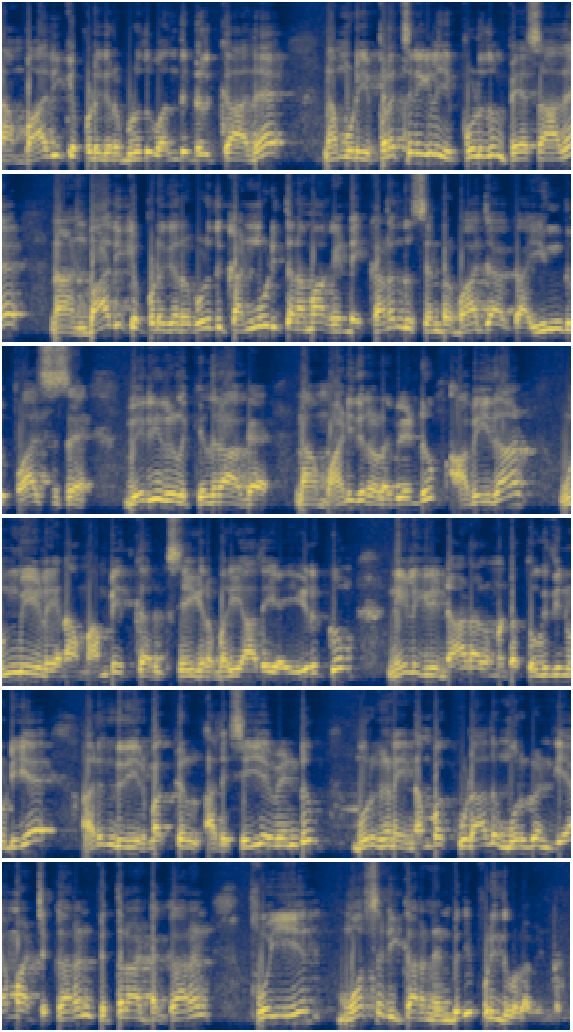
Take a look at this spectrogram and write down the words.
நாம் பாதிக்கப்படுகிற பொழுது வந்து நிற்காத நம்முடைய பிரச்சனைகளை எப்பொழுதும் பேசாத நான் பாதிக்கப்படுகிற பொழுது கண்மூடித்தனமாக என்னை கடந்து சென்ற பாஜக இந்து பாசிச வெறியர்களுக்கு எதிராக நாம் அணிதிரள வேண்டும். அவைதான் உண்மையிலே நாம் அம்பேத்கருக்கு செய்கிற மரியாதையை இருக்கும். நீலகிரி நாடாளுமன்ற தொகுதியினுடைய அருந்ததியர் மக்கள் அதை செய்ய வேண்டும். முருகனை நம்பக்கூடாது. முருகன் ஏமாற்றுக்காரன் பித்தலாட்டக்காரன் பொய்யன் மோசடிக்காரன் என்பதை புரிந்து கொள்ள வேண்டும்.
